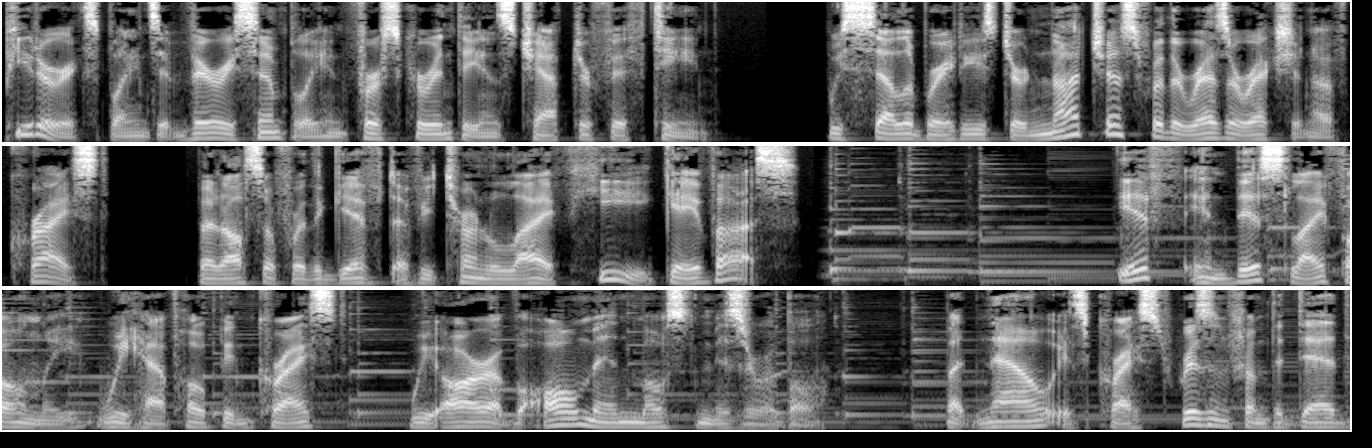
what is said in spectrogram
Peter explains it very simply in 1 Corinthians chapter 15. We celebrate Easter not just for the resurrection of Christ, but also for the gift of eternal life He gave us. If in this life only we have hope in Christ, we are of all men most miserable. But now is Christ risen from the dead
